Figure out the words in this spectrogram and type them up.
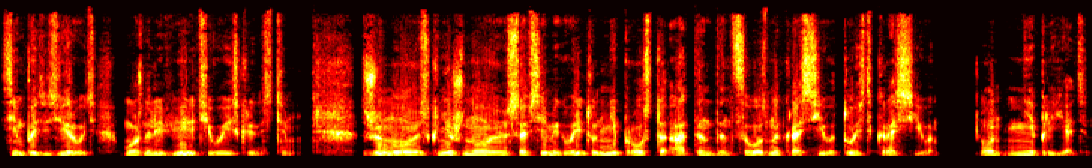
симпатизировать, можно ли верить его искренности? С женой, с княжною, со всеми говорит он не просто, а тенденциозно красиво, то есть красиво. Он неприятен.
